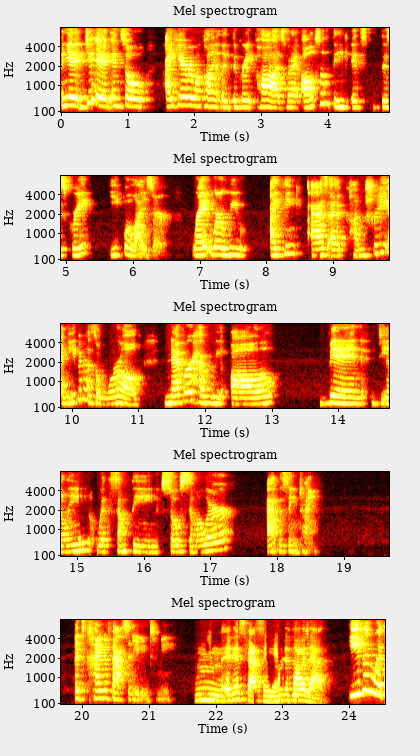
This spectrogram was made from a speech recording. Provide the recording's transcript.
and yet it did. And so I hear everyone calling it like the great pause, but I also think it's this great equalizer, right? Where we, I think as a country and even as a world, never have we all been dealing with something so similar at the same time. It's kind of fascinating to me. Mm, it is fascinating. I haven't thought of that. Even with,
